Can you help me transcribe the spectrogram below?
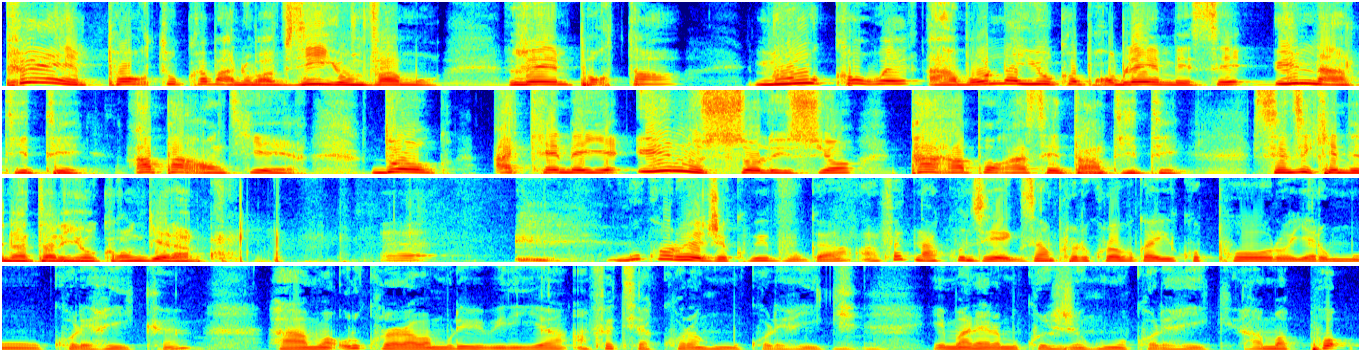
pe importe uko abantu babyiyumvamo l'important ni uko we abona yuko entité à part entière. Donc akeneye une solution par rapport à cette entité. Sinzi ikindi natali yo kongera ko nk'uko woroheje kubivuga afite nakunze egisampure uri kuravuga yuko paul yari umukorerike hama uri kuraraba muri bibiliya afite yakora nk'umukorerike imana yaramukoresheje nk'umukorerike hama po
